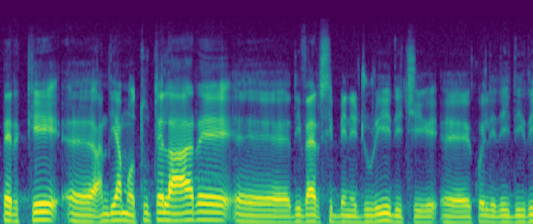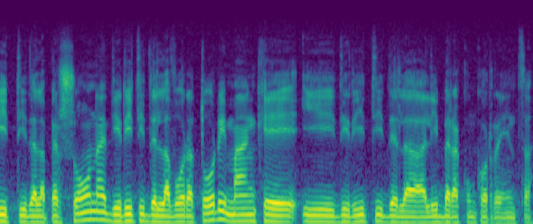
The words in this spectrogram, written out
perché eh, andiamo a tutelare eh, diversi beni giuridici, eh, quelli dei diritti della persona, i diritti dei lavoratori, ma anche i diritti della libera concorrenza.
